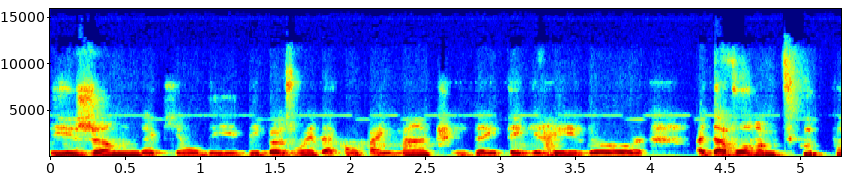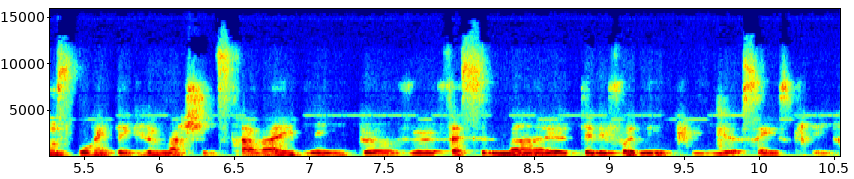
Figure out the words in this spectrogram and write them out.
des jeunes là, qui ont des, des besoins d'accompagnement, puis d'intégrer, là, d'avoir un petit coup de pouce pour intégrer le marché du travail, bien, ils peuvent euh, facilement euh, téléphoner puis euh, s'inscrire.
